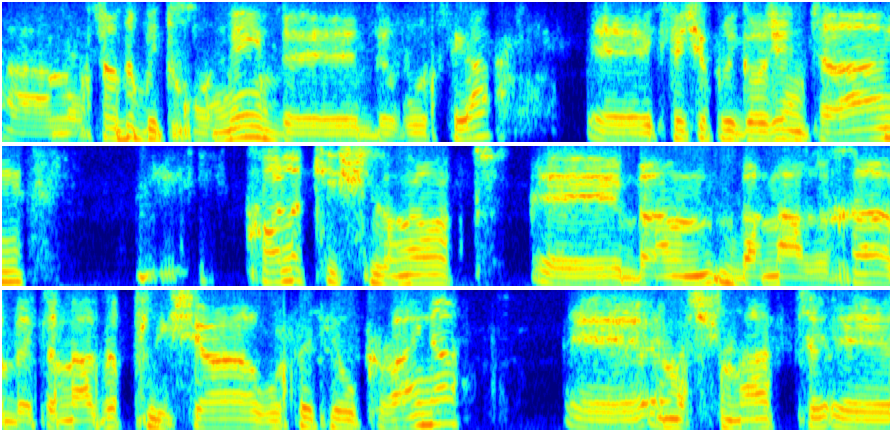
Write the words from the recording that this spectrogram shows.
הממסד הביטחוני ברוסיה. אה, כפי שפריגוז'ין טען, כל הכישלונות אה, במערכה, בעצם מאז הפלישה הרוסית לאוקראינה, אה, הם אשמת אה,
